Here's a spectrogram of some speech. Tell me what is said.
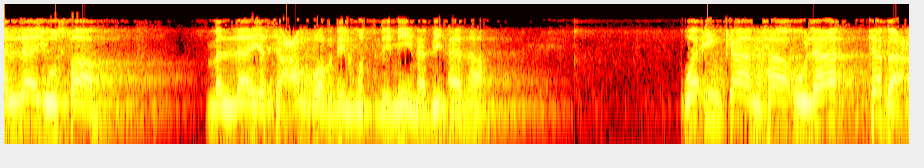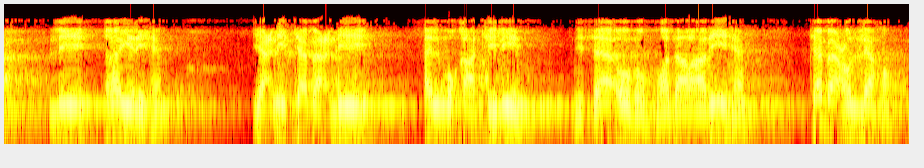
أن لا يصاب من لا يتعرض للمسلمين بأذى. وإن كان هؤلاء تبع لغيرهم يعني تبع للمقاتلين نساؤهم وذراريهم تبع لهم.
